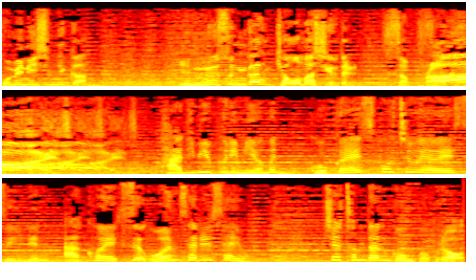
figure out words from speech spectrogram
고민이십니까? 입는 순간 경험하시게 될 surprise! 바디뷰 프리미엄은 고가의 스포츠웨어에 쓰이는 아쿠아엑스 원사를 사용. 최첨단 공법으로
